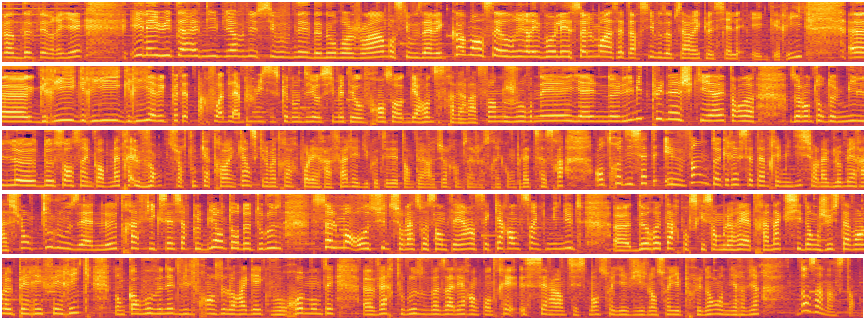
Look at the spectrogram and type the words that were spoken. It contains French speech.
22 février. Il est 8h30, bienvenue si vous venez de nous rejoindre. Si vous avez commencé à ouvrir les volets seulement à cette heure-ci, vous observez que le ciel est gris. Euh, gris, gris, gris, avec peut-être parfois de la pluie, c'est ce que nous dit aussi Météo France en Haute-Garonne, ce sera vers la fin de journée. Il y a une limite pluie-neige qui est en, aux alentours de 1250 mètres. Et le vent, surtout 95 km heure pour les rafales. Et du côté des températures, comme ça je serai complète, ça sera entre 17 et 20 degrés cet après-midi sur l'agglomération toulousaine. Le trafic, ça circule bien autour de Toulouse, seulement au sud sur sur la 61. C'est 45 minutes euh, de retard pour ce qui semblerait être un accident juste avant le périphérique. Donc quand vous venez de Villefranche de Lauragais et que vous remontez euh, vers Toulouse, vous allez rencontrer ces ralentissements. Soyez vigilants, soyez prudents. On y revient dans un instant.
